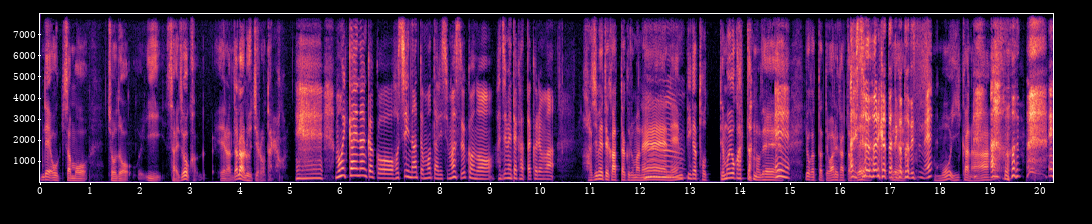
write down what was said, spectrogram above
で大きさもちょうどいいサイズを選んだらルーチェロータリーえー、もう一回なんかこう欲しいなって思ったりします？この初めて買った車。初めて買った車ね。燃費がとっても良かったので、えー、良かったって悪かったので悪かったってことですね、えー、もういいかな。え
